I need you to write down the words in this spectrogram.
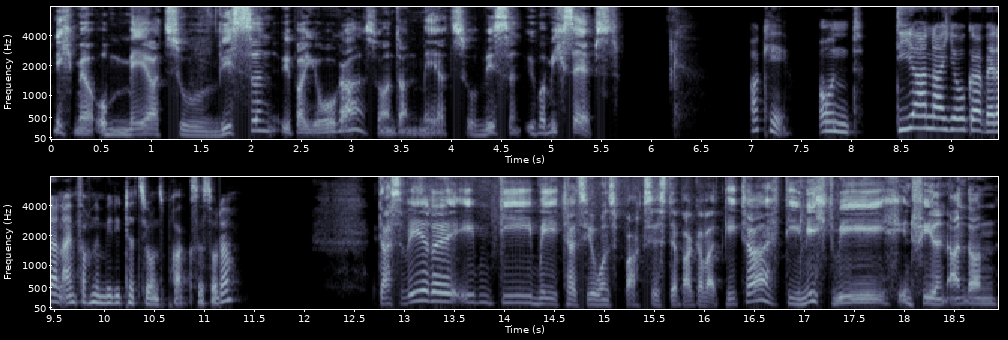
Nicht mehr um mehr zu wissen über Yoga, sondern mehr zu wissen über mich selbst. Okay. Und Dhyana-Yoga wäre dann einfach eine Meditationspraxis, oder? Das wäre eben die Meditationspraxis der Bhagavad Gita, die nicht wie in vielen anderen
